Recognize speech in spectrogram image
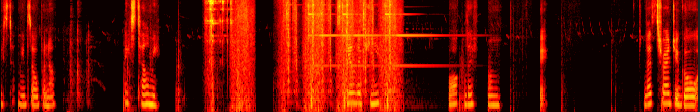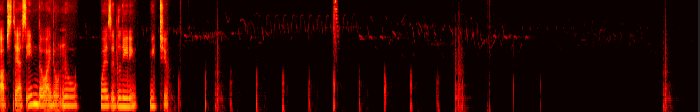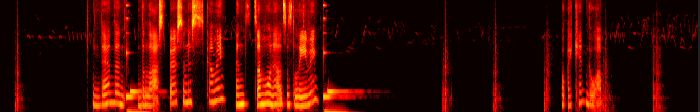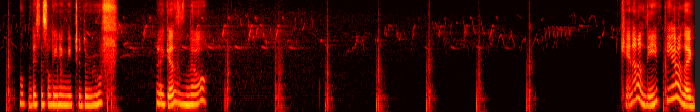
Please tell me it's open now. Please tell me. Steal the key. Forklift from... Okay. Let's try to go upstairs, even though I don't know where's it leading me to. Then the, the last person is coming and someone else is leaving. Oh, I can go up. Hope this is leading me to the roof. I guess no. Can I leave here? Like,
